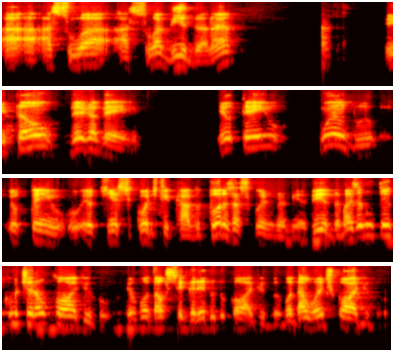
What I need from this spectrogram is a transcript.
a, a, sua, a sua vida, né? Então, veja bem, eu tenho, quando eu tenho, eu tinha se codificado todas as coisas da minha vida, mas eu não tenho como tirar o código. Eu vou dar o segredo do código, eu vou dar o anticódigo.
